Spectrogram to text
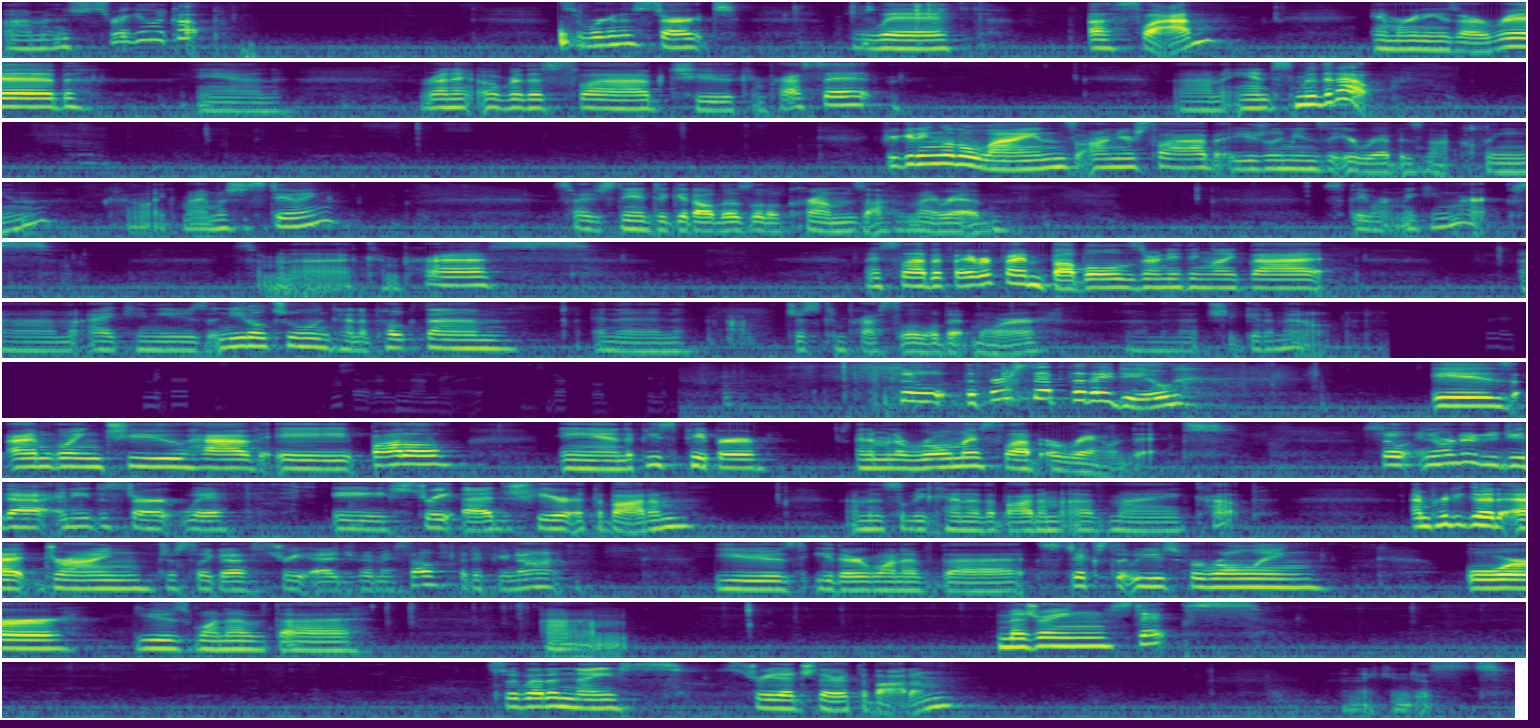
Um, and it's just a regular cup. So we're gonna start with a slab and we're gonna use our rib and run it over the slab to compress it um, and smooth it out. If you're getting little lines on your slab, it usually means that your rib is not clean, kind of like mine was just doing. So I just needed to get all those little crumbs off of my rib so they weren't making marks. So I'm gonna compress my slab. If I ever find bubbles or anything like that, um, I can use a needle tool and kind of poke them and then just compress a little bit more um, and that should get them out. So the first step that I do is I'm going to have a bottle and a piece of paper and I'm gonna roll my slab around it. So in order to do that, I need to start with a straight edge here at the bottom. Um, this will be kind of the bottom of my cup. I'm pretty good at drawing just like a straight edge by myself, but if you're not, use either one of the sticks that we use for rolling or use one of the um, measuring sticks. So I've got a nice straight edge there at the bottom. And I can just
